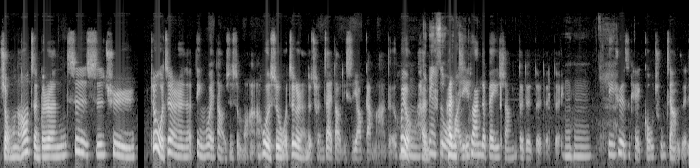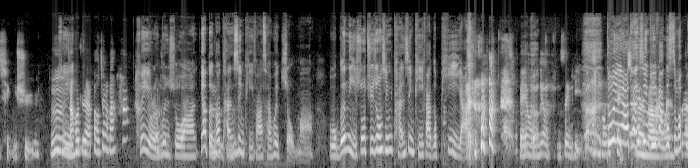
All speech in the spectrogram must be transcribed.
中，然后整个人是失去，就我这个人的定位到底是什么啊？或者是我这个人的存在到底是要干嘛的？会有很、嗯、很极端的悲伤。对对对对对，嗯哼，的确是可以勾出这样子的情绪。嗯，然后就来爆炸吧。哈所以有人问说啊，要等到弹性疲乏才会走吗？嗯、我跟你说，居中心弹性疲乏个屁呀、啊！没有，没有弹性疲乏。对呀、啊，弹性疲乏个什么鬼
